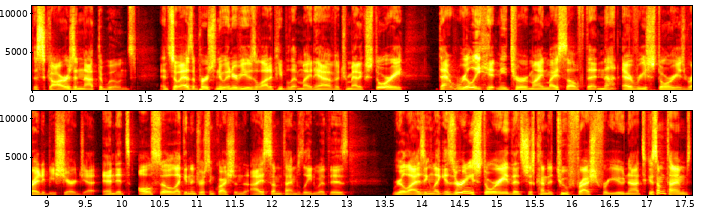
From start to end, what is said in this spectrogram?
the scars and not the wounds. And so, as a person who interviews a lot of people that might have a traumatic story, that really hit me to remind myself that not every story is ready to be shared yet. And it's also like an interesting question that I sometimes lead with is realizing like is there any story that's just kind of too fresh for you not to because sometimes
